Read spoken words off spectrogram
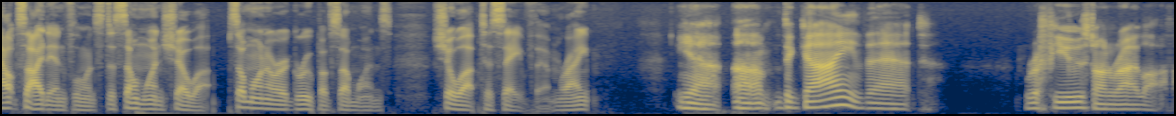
outside influence? Does someone show up? Someone or a group of someone's show up to save them? Right. Yeah. Um, the guy that refused on Ryloth.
